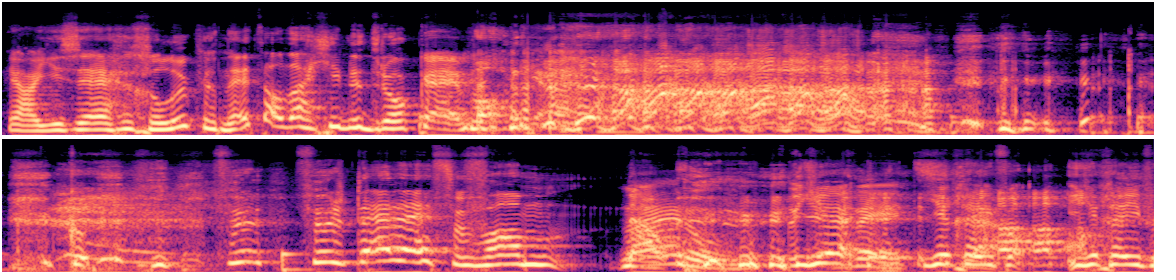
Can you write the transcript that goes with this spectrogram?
ja, je zegt gelukkig net al dat je de drok hebt, man. Ver- vertel even van... Nou? Je, weet. je, geeft, je geeft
